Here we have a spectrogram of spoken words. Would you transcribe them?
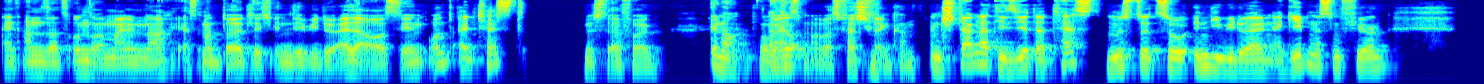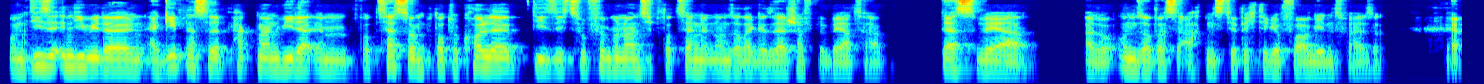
ein Ansatz unserer Meinung nach erstmal deutlich individueller aussehen und ein Test müsste erfolgen. Genau. Wo man Also- erstmal was feststellen kann. Ein standardisierter Test müsste zu individuellen Ergebnissen führen. Und diese individuellen Ergebnisse packt man wieder in Prozesse und Protokolle, die sich zu 95 Prozent in unserer Gesellschaft bewährt haben. Das wäre also unseres Erachtens die richtige Vorgehensweise. Ja.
